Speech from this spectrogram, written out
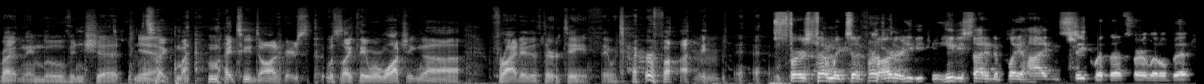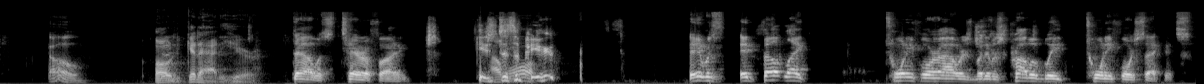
Right, and they move and shit. Yeah. It's like my, my two daughters. It was like they were watching uh, Friday the Thirteenth. They were terrified. First time we took Carter, he he decided to play hide and seek with us for a little bit. Oh, Oh, get out of here! That was terrifying. He just How disappeared. It was. It felt like 24 hours, but it was probably 24 seconds.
